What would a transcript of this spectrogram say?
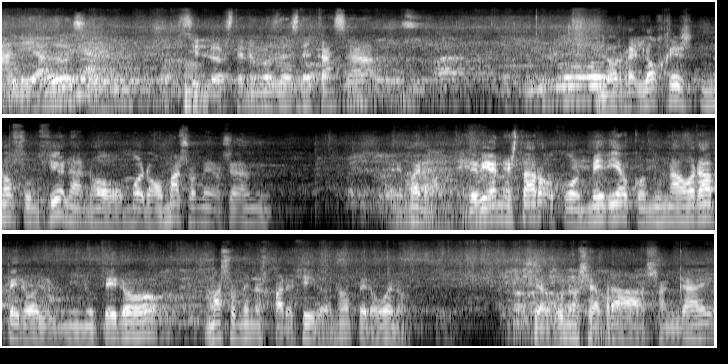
aliados y si los tenemos desde casa, pues, Los relojes no funcionan, o bueno, más o menos. sean, eh, bueno, debían estar o con media o con una hora, pero el minutero más o menos parecido, ¿no? Pero bueno, si alguno se habrá a Shanghái,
